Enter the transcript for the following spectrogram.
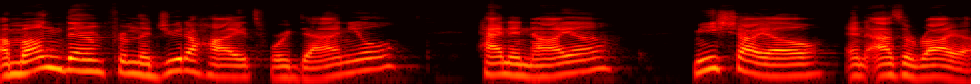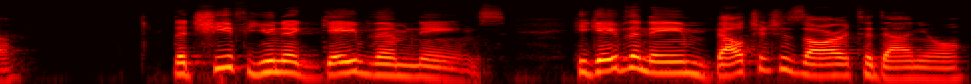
Among them from the Judahites were Daniel, Hananiah, Mishael, and Azariah. The chief eunuch gave them names. He gave the name Belteshazzar to Daniel,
